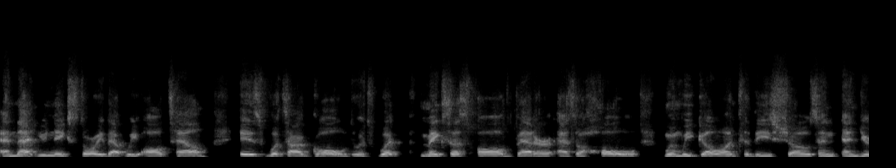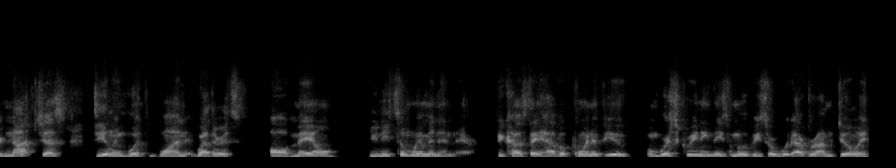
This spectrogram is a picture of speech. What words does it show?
And that unique story that we all tell is what's our goal. It's what makes us all better as a whole when we go onto these shows and, and you're not just dealing with one, whether it's all male, you need some women in there because they have a point of view. When we're screening these movies or whatever I'm doing,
